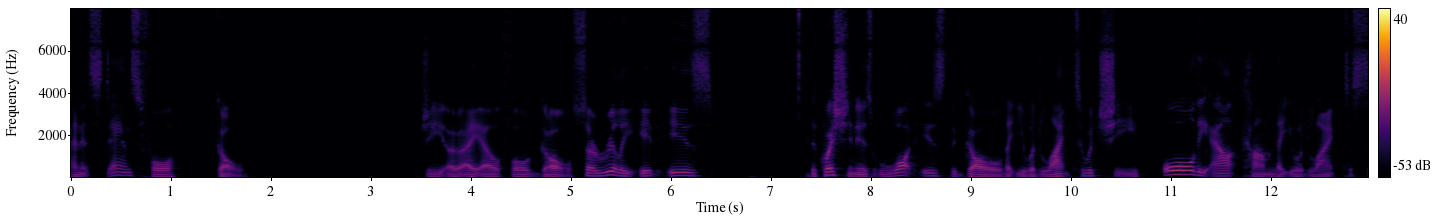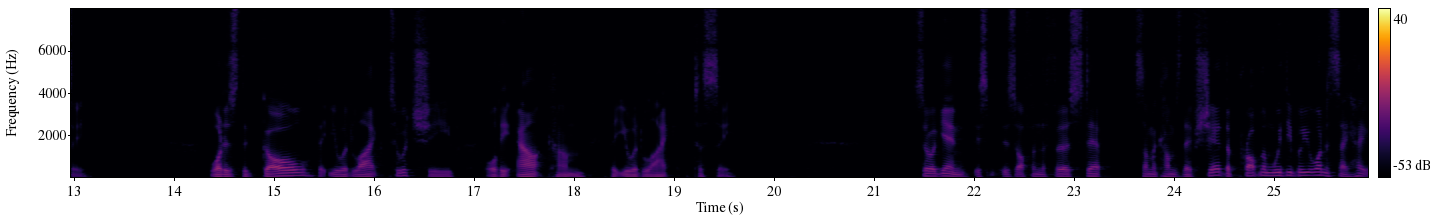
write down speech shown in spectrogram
and it stands for goal. G O A L for goal. So, really, it is the question is what is the goal that you would like to achieve or the outcome that you would like to see? What is the goal that you would like to achieve or the outcome that you would like to see? So, again, this is often the first step. Someone comes, they've shared the problem with you, but you want to say, hey,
